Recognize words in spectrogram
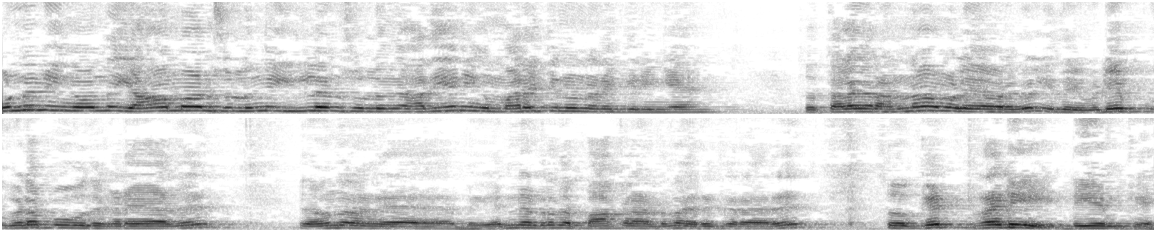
ஒன்று நீங்கள் வந்து யாமான்னு சொல்லுங்க இல்லைன்னு சொல்லுங்க அதையே நீங்கள் மறைக்கணும்னு நினைக்கிறீங்க. ஸோ தலைவர் அண்ணாமலை அவர்கள் இதை விட விடப்போவது கிடையாது. இதை வந்து நாங்க இப்ப என்னன்றதை பார்க்கலான்ட்டு தான் இருக்கிறாரு. ஸோ கெட் ரெடி டிஎம்கே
